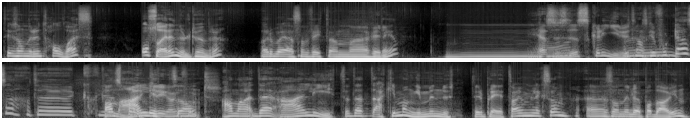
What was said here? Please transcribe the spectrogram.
til sånn rundt halvveis. Og så er det 0 til 100. Var det bare jeg som fikk den feelingen? feelingen? Jeg syns det sklir ut ganske fort, altså. At det Han er sparker i litt gang sånn fort. han er, Det er lite det, det er ikke mange minutter playtime, liksom, eh, sånn i løpet av dagen.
